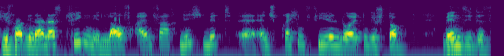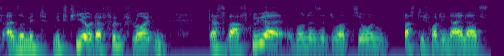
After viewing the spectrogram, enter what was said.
die 49ers kriegen den Lauf einfach nicht mit äh, entsprechend vielen Leuten gestoppt. Wenn sie das, also mit, mit vier oder fünf Leuten. Das war früher so eine Situation, was die 49ers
